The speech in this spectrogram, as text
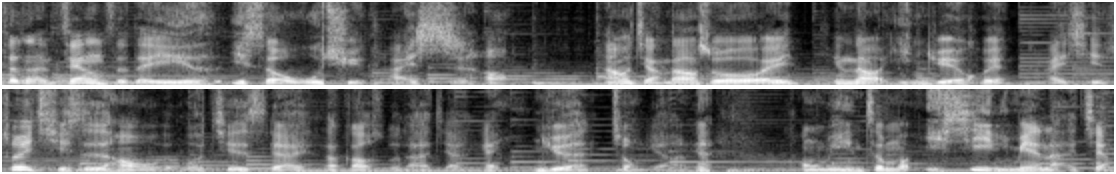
这个这样子的一一首舞曲开始哈，然后讲到说，哎，听到音乐会很开心，所以其实哈，我我其实是要要告诉大家，你看音乐很重要。你看孔明这么一戏里面来讲，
